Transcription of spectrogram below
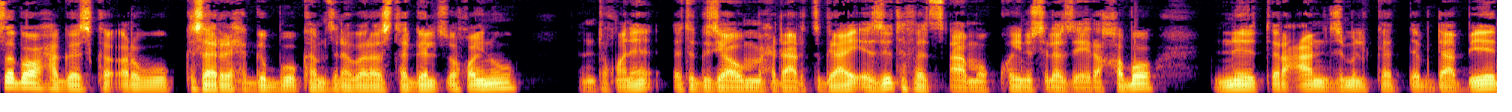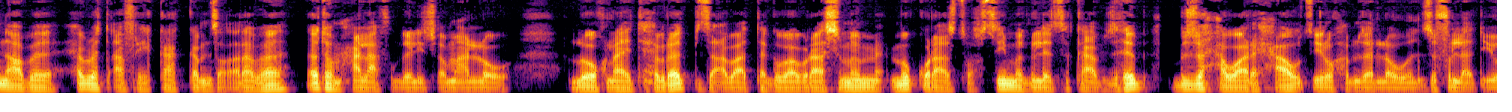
ሰብኣዊ ሓገዝ ከቕርቡ ክሰርሕ ግቡእ ከምዝነበረ ዝተገልፀ ኾይኑ እንተኾነ እቲ ግዝያዊ ምምሕዳር ትግራይ እዚ ተፈጻሞ ኮይኑ ስለዘይረኸቦ ንጥርዓን ዝምልከት ደብዳቤ ናብ ሕብረት ኣፍሪካ ከምዘቕረበ እቶም ሓላፊ ገሊፆም ኣለው። ልኡኽ ናይቲ ሕብረት ብዛዕባ ኣተገባብራ ስምምዕ ምቁራፅ ተኹሲ መግለፂ ካብ ዝህብ ብዙሕ ኣዋርሕ ኣቑፂሩ ከምዘሎ እውን ዝፍለጥ እዩ።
